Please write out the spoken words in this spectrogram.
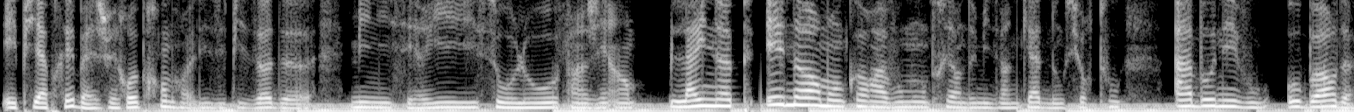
Et puis après, bah, je vais reprendre les épisodes euh, mini-série, solo. Enfin, j'ai un line-up énorme encore à vous montrer en 2024. Donc surtout, abonnez-vous au board.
